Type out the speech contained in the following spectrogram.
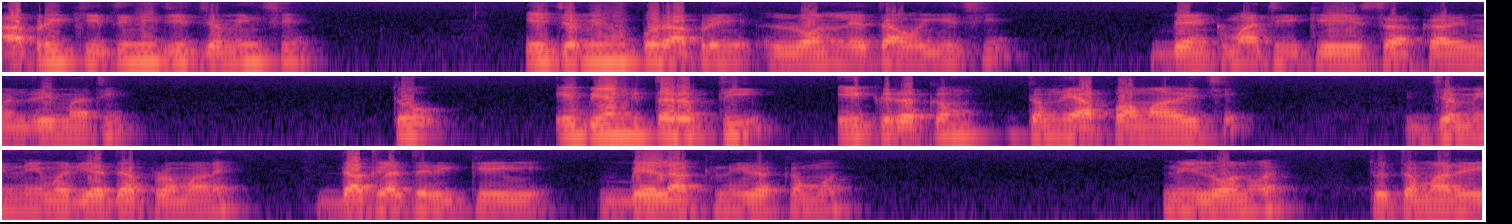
આપણી ખેતીની જે જમીન છે એ જમીન ઉપર આપણે લોન લેતા હોઈએ છીએ, બેંકમાંથી કે સહકારી મંડળીમાંથી. તો એ બેંક તરફથી એક રકમ તમને આપવામાં આવે છે. જમીનની મર્યાદા પ્રમાણે દાખલા તરીકે બે લાખની રકમ હોય, ની લોન હોય, તો તમારે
